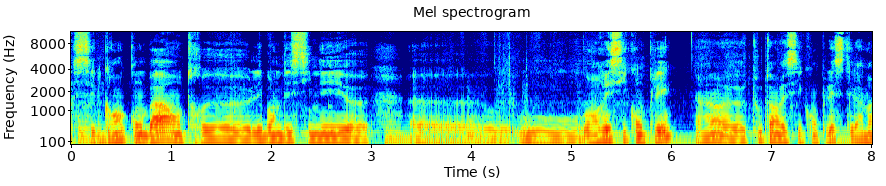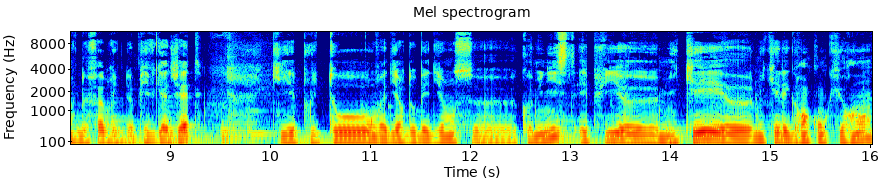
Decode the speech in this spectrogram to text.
c'est le grand combat entre les bandes dessinées ou en récit complet, hein, tout en récit complet, c'était la marque de fabrique de Pif Gadget qui est plutôt, on va dire, d'obédience communiste. Et puis Mickey, Mickey, les grands concurrents.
